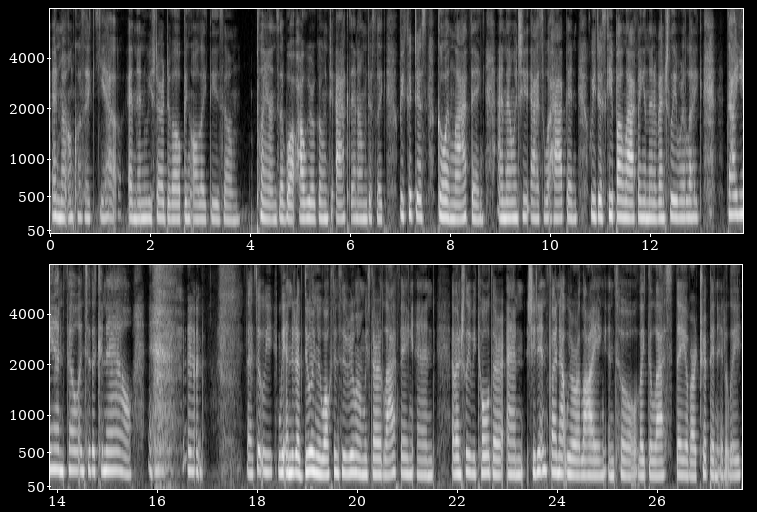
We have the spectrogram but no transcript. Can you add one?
And my uncle's like, yeah. And then we started developing all like these um plans about how we were going to act and I'm just like we could just go in laughing and then when she asked what happened we just keep on laughing and then eventually we're like Diane fell into the canal and that's what we we ended up doing. We walked into the room and we started laughing and eventually we told her and she didn't find out we were lying until like the last day of our trip in italy.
